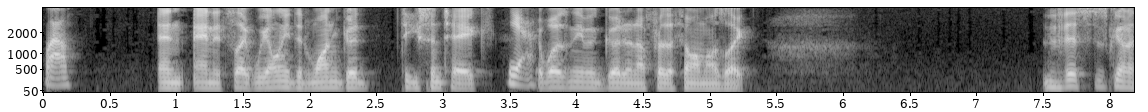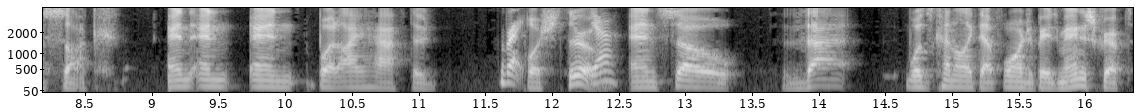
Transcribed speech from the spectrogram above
Wow. and and it's like we only did one good decent take. Yeah. It wasn't even good enough for the film. I was like this is going to suck. And and and but I have to Right. push through. Yeah. And so that was kind of like that 400 page manuscript.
